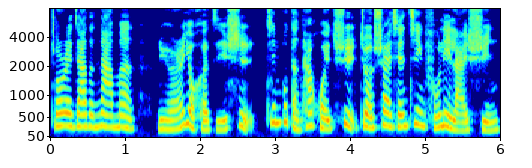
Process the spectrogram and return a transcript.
周瑞家的纳闷：女儿有何急事？竟不等她回去，就率先进府里来寻。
